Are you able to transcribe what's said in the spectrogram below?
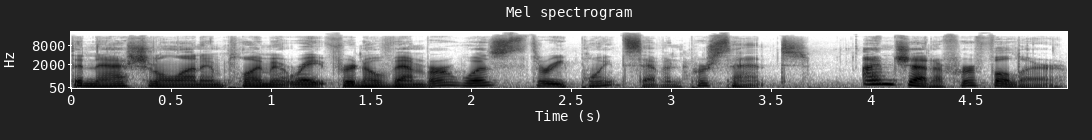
The national unemployment rate for November was 3.7%. I'm Jennifer Fuller.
